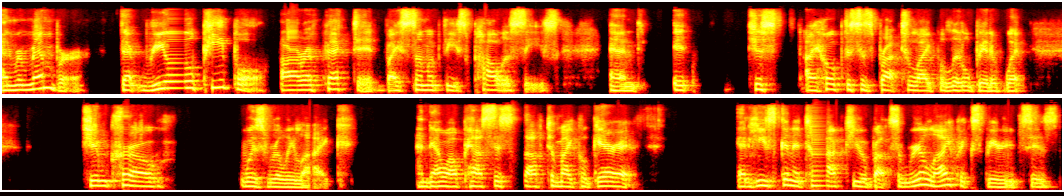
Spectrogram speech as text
and remember that real people are affected by some of these policies. And it just, I hope this has brought to life a little bit of what Jim Crow was really like. And now I'll pass this off to Michael Garrett and he's going to talk to you about some real life experiences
